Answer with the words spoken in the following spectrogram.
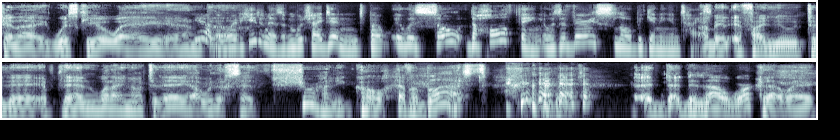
can I whisk you away? And Yeah, the uh, word hedonism, which I didn't, but it was so the whole thing. It was a very slow beginning in Tyson. I mean, if I knew today, if then what I know today, I would have said, "Sure, honey, go have a blast." but it, it did not work that way.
